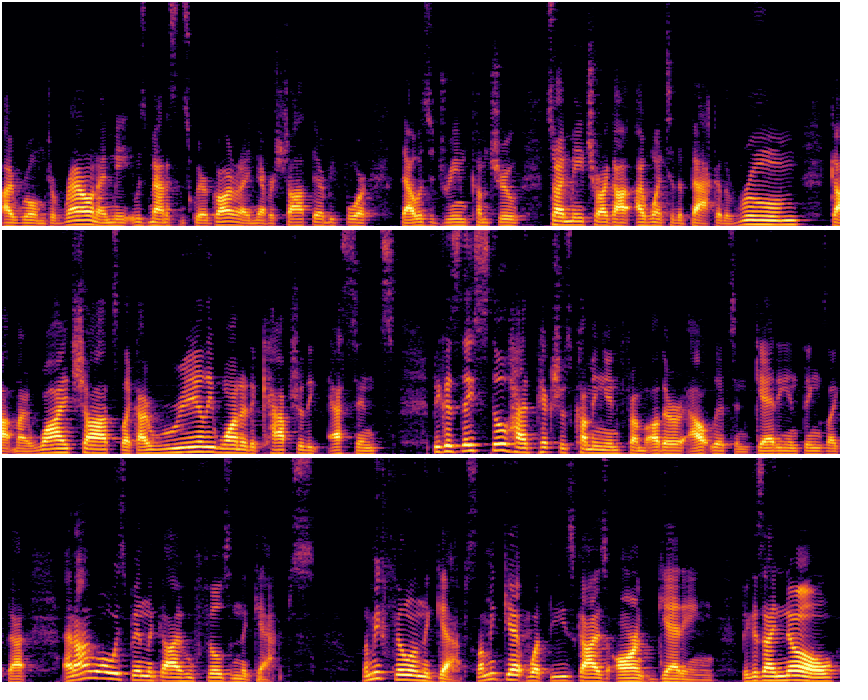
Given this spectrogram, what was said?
I roamed around. I made it was Madison Square Garden. I never shot there before. That was a dream come true. So I made sure I got. I went to the back of the room, got my wide shots. Like I really wanted to capture the essence because they still had pictures coming in from other outlets and Getty and things like that. And I've always been the guy who fills in the gaps. Let me fill in the gaps. Let me get what these guys aren't getting because I know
